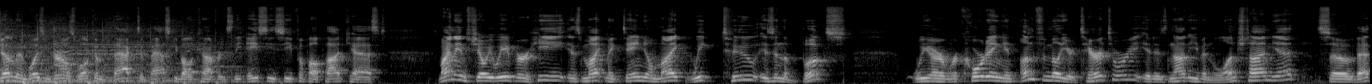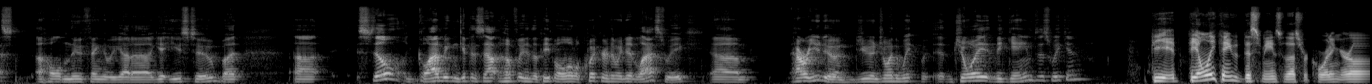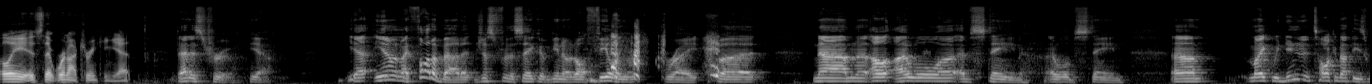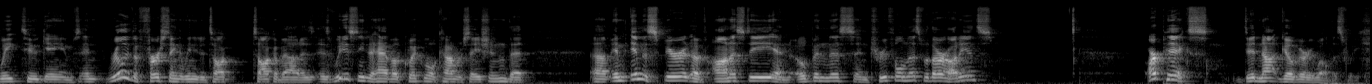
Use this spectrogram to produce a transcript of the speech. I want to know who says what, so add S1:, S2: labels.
S1: Gentlemen, boys and girls, welcome back to Basketball Conference, the ACC Football Podcast. My name's Joey Weaver. He is Mike McDaniel. Mike, week two is in the books. We are recording in unfamiliar territory. It is not even lunchtime yet, so that's a whole new thing that we got to get used to. But uh, still, glad we can get this out. Hopefully, to the people a little quicker than we did last week. Um, how are you doing? Do you enjoy the week? Enjoy the games this weekend?
S2: The the only thing that this means with us recording early is that we're not drinking yet.
S1: That is true. Yeah. Yeah, you know, and I thought about it just for the sake of, you know, it all feeling right, but nah, I'm gonna, I'll, I will uh, abstain. I will abstain. Um, Mike, we do need to talk about these week two games, and really the first thing that we need to talk talk about is, is we just need to have a quick little conversation that, um, in in the spirit of honesty and openness and truthfulness with our audience, our picks did not go very well this week.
